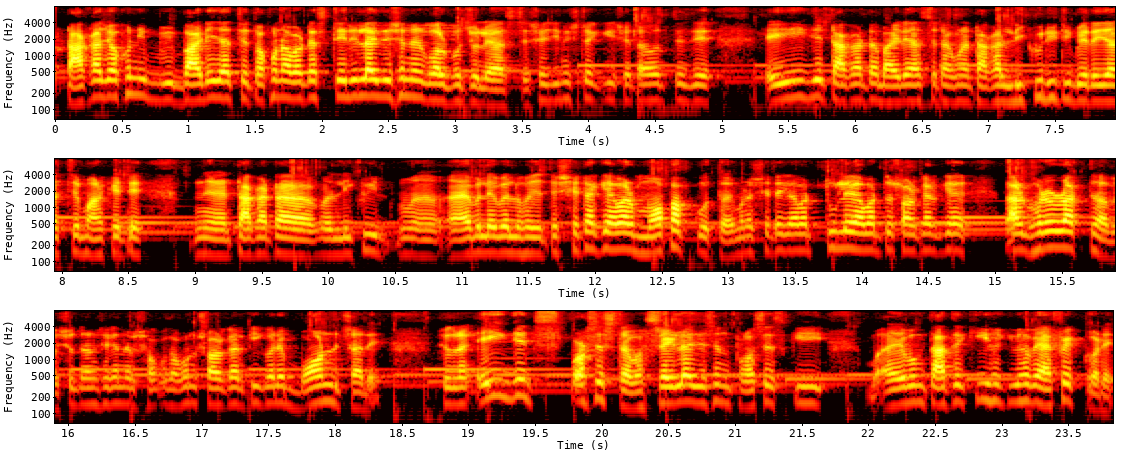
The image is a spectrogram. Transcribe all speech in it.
টাকা যখনই বি- বাইরে যাচ্ছে, তখন আবার একটা স্টেরিলাইজেশনের গল্প চলে আসছে। সেই জিনিসটা কি? সেটা হচ্ছে যে, এই যে টাকাটা বাইরে আসছে, তার মানে টাকার লিকুইডিটি বেড়ে যাচ্ছে মার্কেটে টাকাটা লিকুইড অ্যাভেলেবেল হয়ে যাচ্ছে, সেটাকে আবার মপ আপ করতে হয়। মানে সেটাকে আবার তুলে আবার তো সরকারকে তার ঘরেও রাখতে হবে। সুতরাং সেখানে তখন সরকার কী করে? বন্ড ছাড়ে। সুতরাং এই যে প্রসেসটা বা স্টেরিলাইজেশন প্রসেস কি, এবং তাতে কী কীভাবে অ্যাফেক্ট করে?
